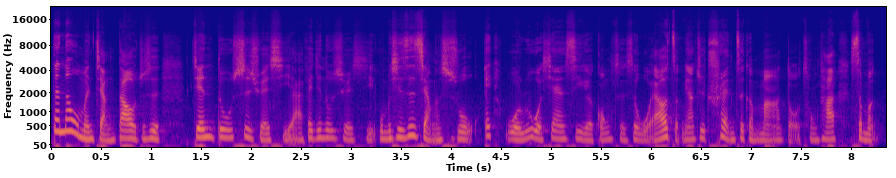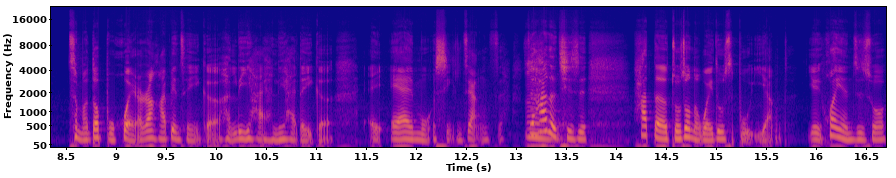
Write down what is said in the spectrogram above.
但当我们讲到就是监督式学习啊，非监督式学习，我们其实讲的是说，诶，我如果现在是一个工程师，我要怎么样去 train 这个 model，从它什么什么都不会，而让它变成一个很厉害、很厉害的一个 A AI 模型这样子。所以它的其实它的着重的维度是不一样的。也换言之说，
